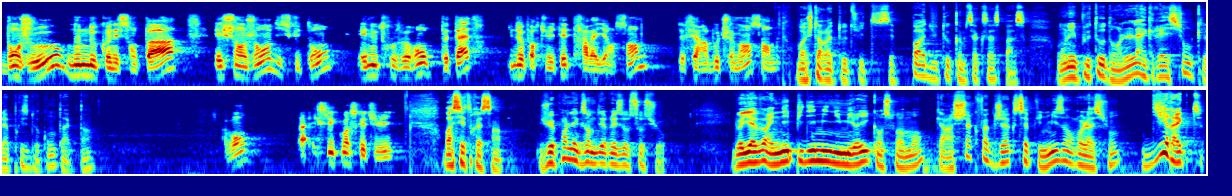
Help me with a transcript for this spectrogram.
Bonjour, nous ne nous connaissons pas, échangeons, discutons, et nous trouverons peut-être une opportunité de travailler ensemble, de faire un bout de chemin ensemble. Moi, je t'arrête tout de suite. C'est pas du tout comme ça que ça se passe. On est plutôt dans l'agression que la prise de contact. hein. Ah bon? Bah, Explique-moi ce que tu vis. Bah, c'est très simple. Je vais prendre l'exemple des réseaux sociaux. Il doit y avoir une épidémie numérique en ce moment, car à chaque fois que j'accepte une mise en relation, direct,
